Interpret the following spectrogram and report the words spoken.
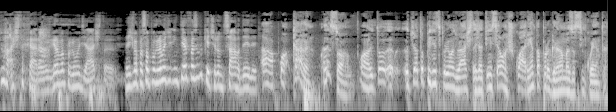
Do Asta, cara. Vou gravar programa de Asta. A gente vai passar o programa inteiro fazendo o quê? Tirando sarro dele? Ah, pô, cara, olha só. Pô, eu, tô- eu já tô pedindo esse programa de Asta, já tem, sei lá, uns 40 programas ou 50.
